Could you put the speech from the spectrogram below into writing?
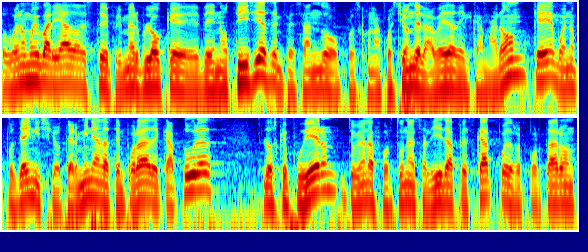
Pues bueno, muy variado este primer bloque de noticias, empezando pues con la cuestión de la veda del camarón, que bueno, pues ya inició, termina la temporada de capturas. Los que pudieron, tuvieron la fortuna de salir a pescar, pues reportaron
